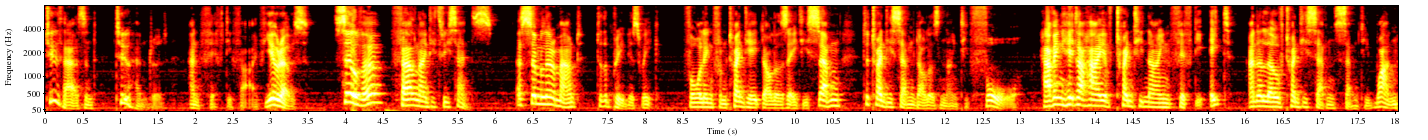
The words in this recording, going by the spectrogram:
2,255 euros. Silver fell 93 cents, a similar amount to the previous week, falling from $28.87 to $27.94 having hit a high of 29.58 and a low of 27.71,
